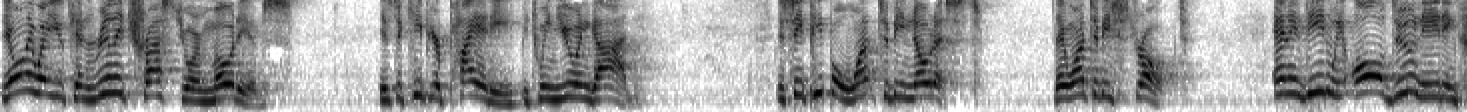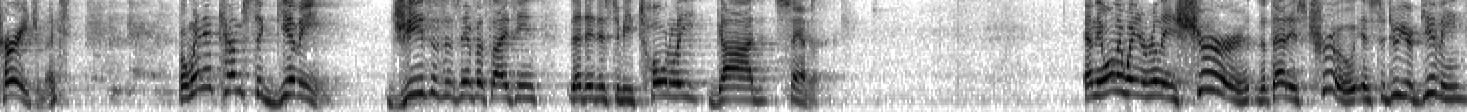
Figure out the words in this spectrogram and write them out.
The only way you can really trust your motives is to keep your piety between you and God. You see, people want to be noticed, they want to be stroked. And indeed, we all do need encouragement. But when it comes to giving, Jesus is emphasizing that it is to be totally God centered. And the only way to really ensure that that is true is to do your giving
